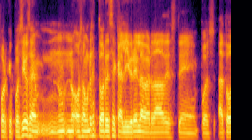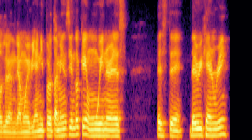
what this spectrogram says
porque pues sí, o sea, o sea, un receptor de ese calibre, la verdad, este, pues a todos le vendría muy bien. Y pero también siento que un winner es este, Derrick Henry,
